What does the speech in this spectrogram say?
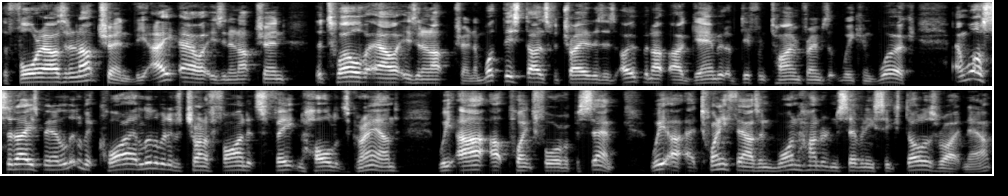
The four hours in an uptrend. The eight hour is in an uptrend. The 12 hour is in an uptrend. And what this does for traders is open up our gambit of different time frames that we can work. And whilst today's been a little bit quiet, a little bit of trying to find its feet and hold its ground, we are up 0.4 of a percent. We are at $20,176 right now.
